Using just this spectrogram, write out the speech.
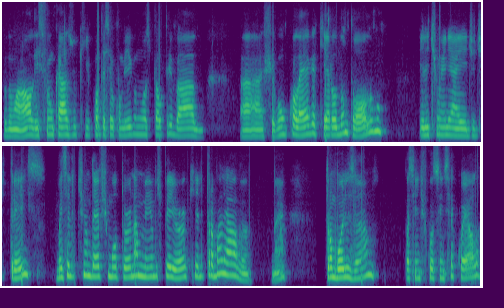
por uma aula, isso foi um caso que aconteceu comigo no hospital privado. Uh, chegou um colega que era odontólogo, ele tinha um NAED de 3, mas ele tinha um déficit motor na membro superior que ele trabalhava, né? Trombolizamos, o paciente ficou sem sequela,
